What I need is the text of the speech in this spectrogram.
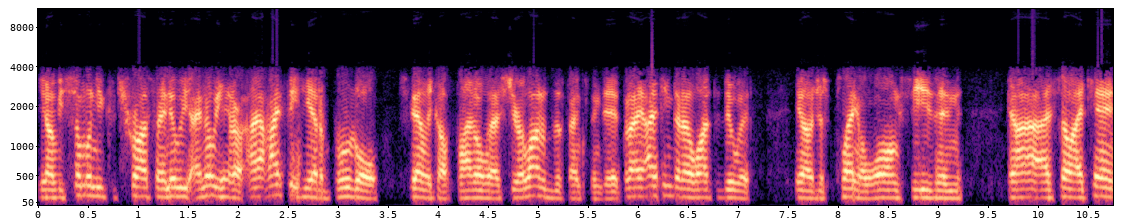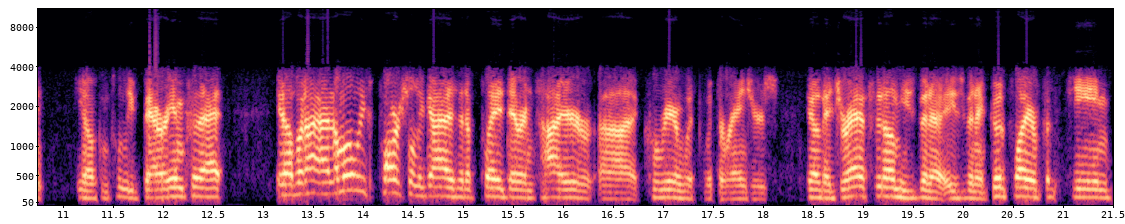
You know, he's someone you could trust. I know he, I know he had. A, I, I think he had a brutal Stanley Cup final last year. A lot of the defensemen did, but I, I think that had a lot to do with, you know, just playing a long season. You I, so I can't, you know, completely bury him for that. You know, but I, I'm always partial to guys that have played their entire uh, career with with the Rangers. You know, they drafted him. He's been a he's been a good player for the team.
